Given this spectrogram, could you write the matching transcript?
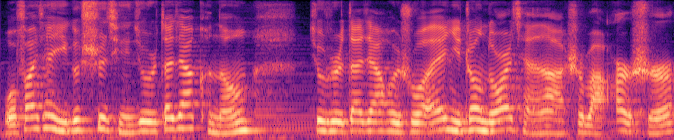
我发现一个事情，就是大家可能就是大家会说，哎，你挣多少钱啊？是吧？二十，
